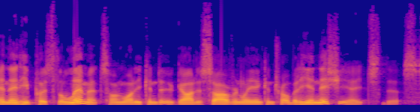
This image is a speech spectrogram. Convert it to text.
And then he puts the limits on what he can do. God is sovereignly in control, but he initiates this.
